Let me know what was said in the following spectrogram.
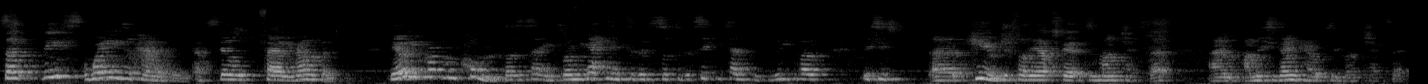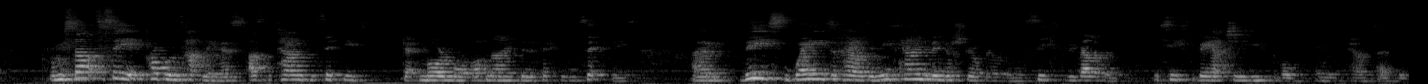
So these ways of housing are still fairly relevant. The only problem comes, as I say, is when we get into the sort of the city centres. These are both. This is uh, Hulme, just on the outskirts of Manchester, um, and this is Ancoats in Manchester. And we start to see problems happening as, as the towns and cities get more and more modernised in the 50s and 60s. Um, these ways of housing, these kind of industrial buildings, cease to be relevant. They cease to be actually usable in these town centres.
